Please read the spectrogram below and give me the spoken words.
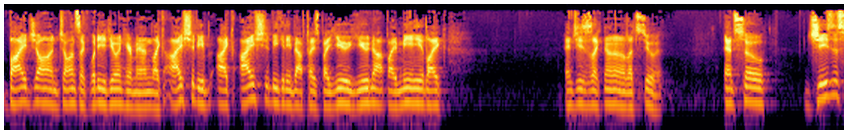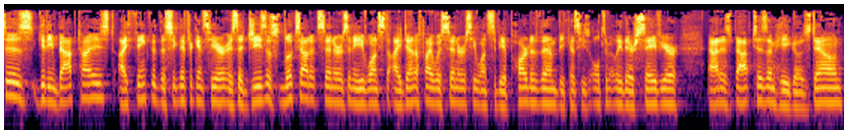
by John, John's like, "What are you doing here, man? Like I should be like I should be getting baptized by you, you not by me." Like and Jesus is like, "No, no, no, let's do it." And so Jesus is getting baptized. I think that the significance here is that Jesus looks out at sinners and he wants to identify with sinners. He wants to be a part of them because he's ultimately their savior. At his baptism, he goes down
